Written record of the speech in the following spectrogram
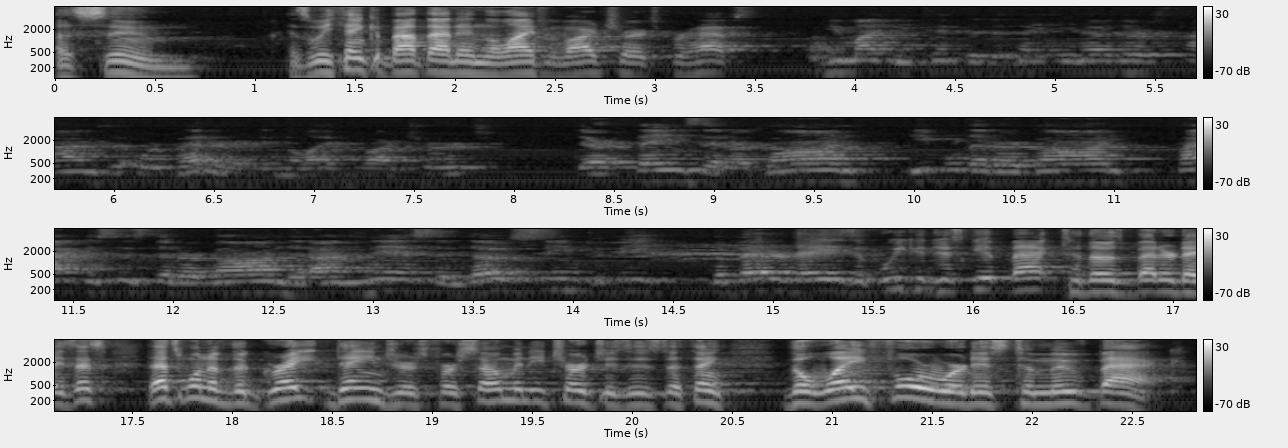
assume. As we think about that in the life of our church, perhaps you might be tempted to think, you know, there's times that were better in the life of our church. There are things that are gone, people that are gone, practices that are gone that I miss, and those seem to be the better days. If we could just get back to those better days. That's that's one of the great dangers for so many churches is to think the way forward is to move back.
